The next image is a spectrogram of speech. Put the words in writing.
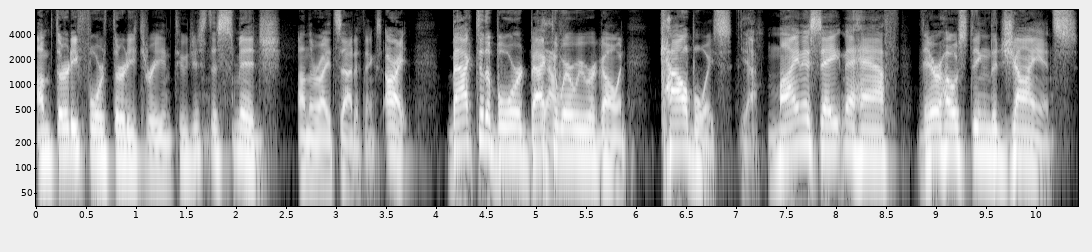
I'm 34, 33, and 2, just a smidge on the right side of things. All right, back to the board, back Yeah. to where we were going. Cowboys, Yeah. minus eight and a half. They're hosting the Giants.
